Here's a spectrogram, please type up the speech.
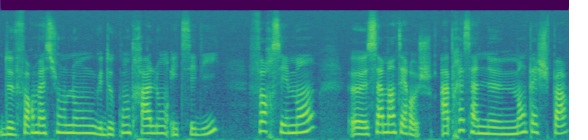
de formation longue, de contrat long et de CDI, forcément ça m'interroge. Après ça ne m'empêche pas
